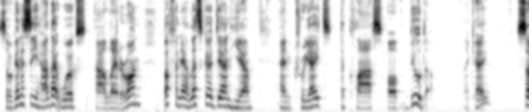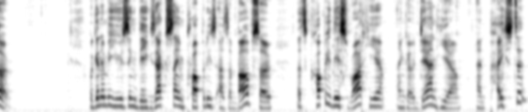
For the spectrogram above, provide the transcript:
So we're going to see how that works uh, later on, but for now let's go down here and create the class of builder. Okay, so we're going to be using the exact same properties as above, so let's copy this right here and go down here and paste it,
